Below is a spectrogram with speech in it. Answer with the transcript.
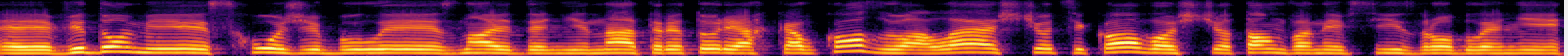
Е, Відомі схожі були знайдені на територіях Кавказу, але що цікаво, що там вони всі зроблені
